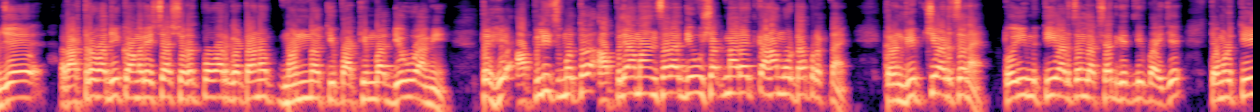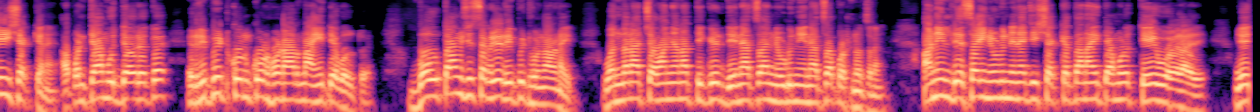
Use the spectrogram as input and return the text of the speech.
म्हणजे राष्ट्रवादी काँग्रेसच्या शरद पवार गटानं म्हणणं की पाठिंबा देऊ आम्ही तर हे आपलीच मतं आपल्या माणसाला देऊ शकणार आहेत का हा मोठा प्रश्न आहे. कारण व्हीपची अडचण आहे तोही ती अडचण लक्षात घेतली पाहिजे त्यामुळे तेही शक्य नाही. आपण त्या मुद्द्यावर येतोय रिपीट कोण कोण होणार नाही ते बोलतोय. बहुतांश सगळे रिपीट होणार नाहीत. वंदना चव्हाण यांना तिकीट देण्याचा निवडून येण्याचा प्रश्नच नाही. अनिल देसाई निवडून येण्याची शक्यता नाही त्यामुळे ते वळाले म्हणजे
